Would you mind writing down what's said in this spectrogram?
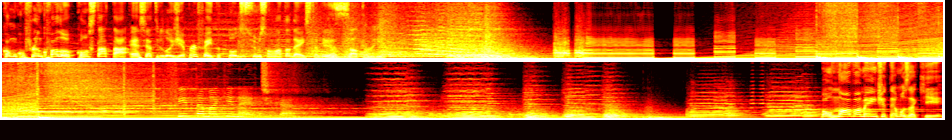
como o Franco falou, constatar. Essa é a trilogia perfeita. Todos os filmes são nota 10, tá ligado? Exatamente. Fita magnética. Bom, novamente temos aqui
